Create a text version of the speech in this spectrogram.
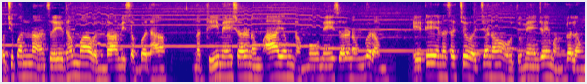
पचुपन्नाच हे धम्मा वन्दामि सबधा नथी मे शरणम् आयं धम्मो मे शरणं वरम्। एतेन सच्चवज्जन होतु मे जयमङ्गलम्।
